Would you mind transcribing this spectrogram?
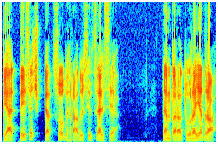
5500 градусів Цельсія. Температура ядра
